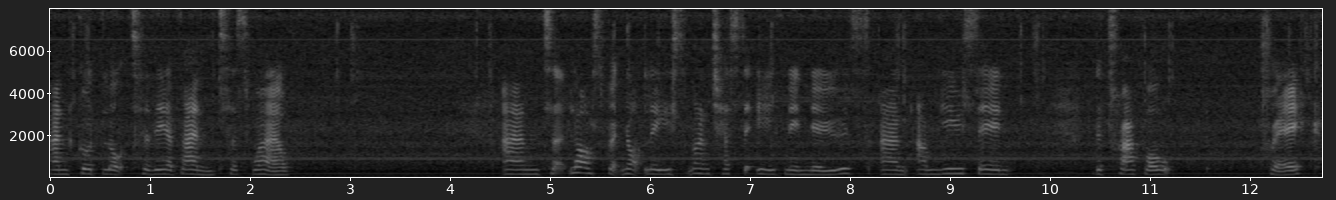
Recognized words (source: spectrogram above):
And good luck to the event as well. And uh, last but not least, Manchester Evening News, and I'm using the travel trick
